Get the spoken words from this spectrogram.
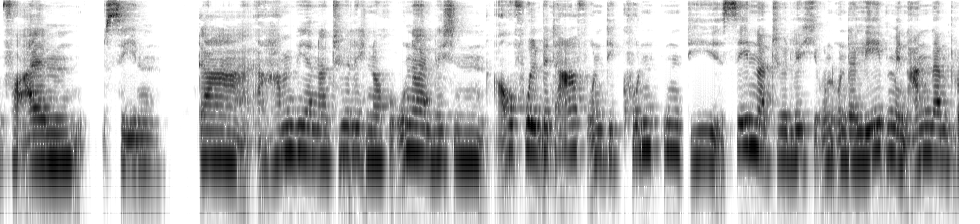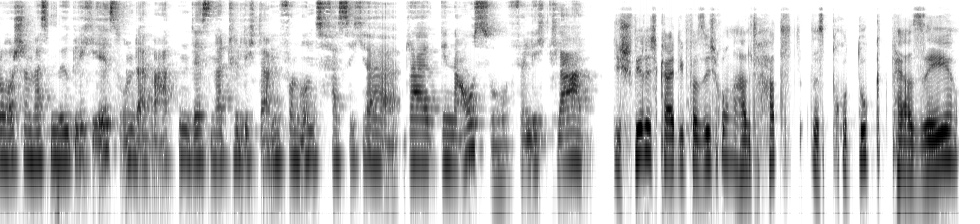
vor allem sehen. Da haben wir natürlich noch unheimlichen Aufholbedarf und die Kunden, die sehen natürlich und, und erleben in anderen Branchen, was möglich ist und erwarten das natürlich dann von uns Versicherer genauso, völlig klar. Die Schwierigkeit, die Versicherung halt hat, das Produkt per se,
